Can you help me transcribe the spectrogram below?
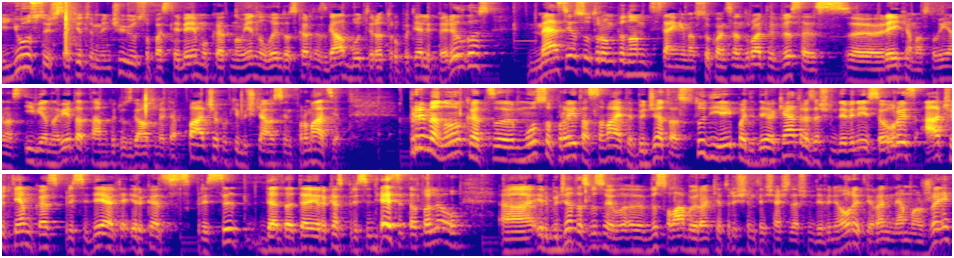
jūsų išsakytų minčių, jūsų pastebėjimų, kad naujienų laidos kartais galbūt yra truputėlį per ilgos. Mes jas sutrumpinom, stengiamės sukoncentruoti visas e, reikiamas naujienas į vieną vietą tam, kad jūs gautumėte pačią kokybiškiausią informaciją. Primenu, kad e, mūsų praeitą savaitę biudžetas studijai padidėjo 49 eurais. Ačiū tiem, kas prisidėjote ir kas prisidedate ir kas prisidėsite toliau. Ir biudžetas viso, viso labo yra 469 eurai, tai yra nemažai.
